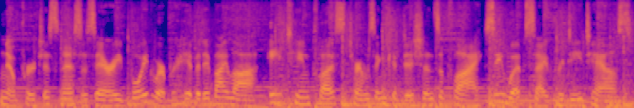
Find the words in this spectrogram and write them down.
No purchase necessary. Void where prohibited by law. 18 plus terms and conditions apply. See website for details.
